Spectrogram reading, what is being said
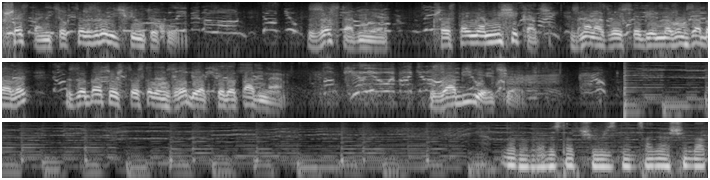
Przestań, co chcesz zrobić, świntuchu? Zostaw mnie. Przestań na mnie sikać. Znalazłeś sobie nową zabawę? Zobaczysz, co z tobą zrobię, jak cię dopadnę. Zabiję cię. No dobra, wystarczy już znęcania się nad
